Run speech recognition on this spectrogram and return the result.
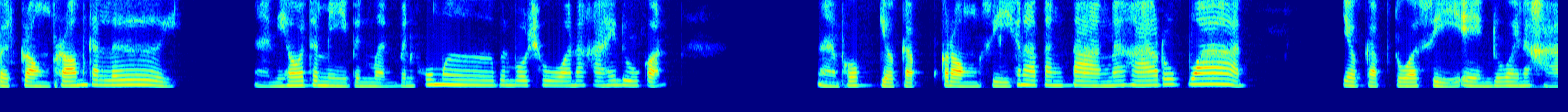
ปิดกล่องพร้อมกันเลยอันนี้เขาจะมีเป็นเหมือนเป็นคู่มือเป็นโบชัวนะคะ ให้ดูก่อนอ่าพวกเกี่ยวกับกล่องสีขนาดต่างๆนะคะ รูปวาด เกี่ยวกับตัวสีเองด้วยนะคะ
